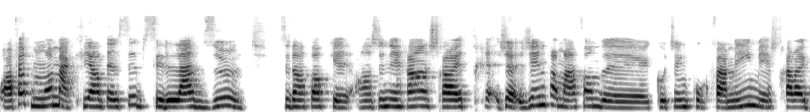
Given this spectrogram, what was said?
en fait, moi, ma clientèle cible, c'est l'adulte. C'est dans le sens qu'en général, je travaille très. J'ai une formation de coaching pour famille, mais je travaille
